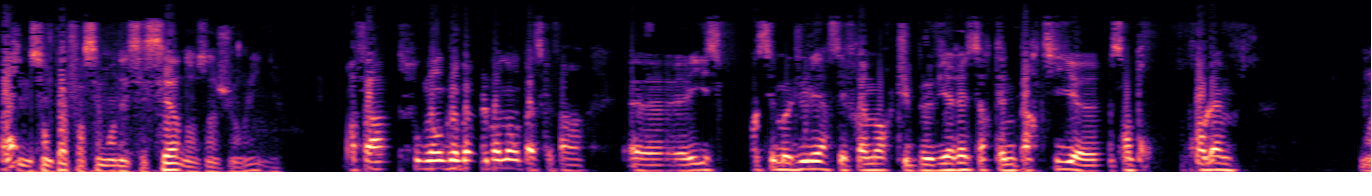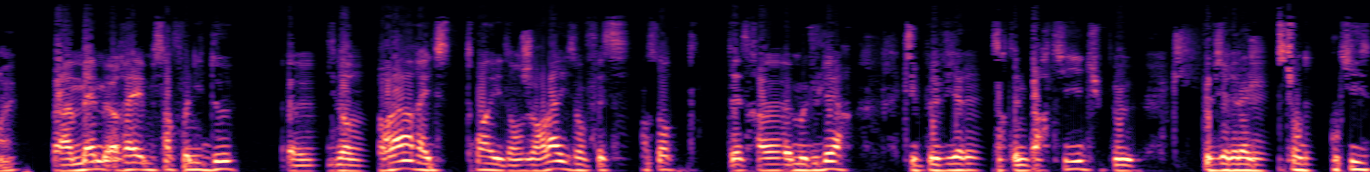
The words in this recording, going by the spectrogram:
ouais. qui ne sont pas forcément nécessaires dans un jeu en ligne. Enfin, globalement non, parce que enfin, euh, ils sont assez modulaires ces frameworks. Tu peux virer certaines parties euh, sans trop de problème. Ouais. Enfin, même Ray Symfony 2, euh, dans ce genre-là, Rails 3 et dans ce genre-là, ils ont fait en sorte d'être euh, modulaires. Tu peux virer certaines parties, tu peux, tu peux virer la gestion des cookies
